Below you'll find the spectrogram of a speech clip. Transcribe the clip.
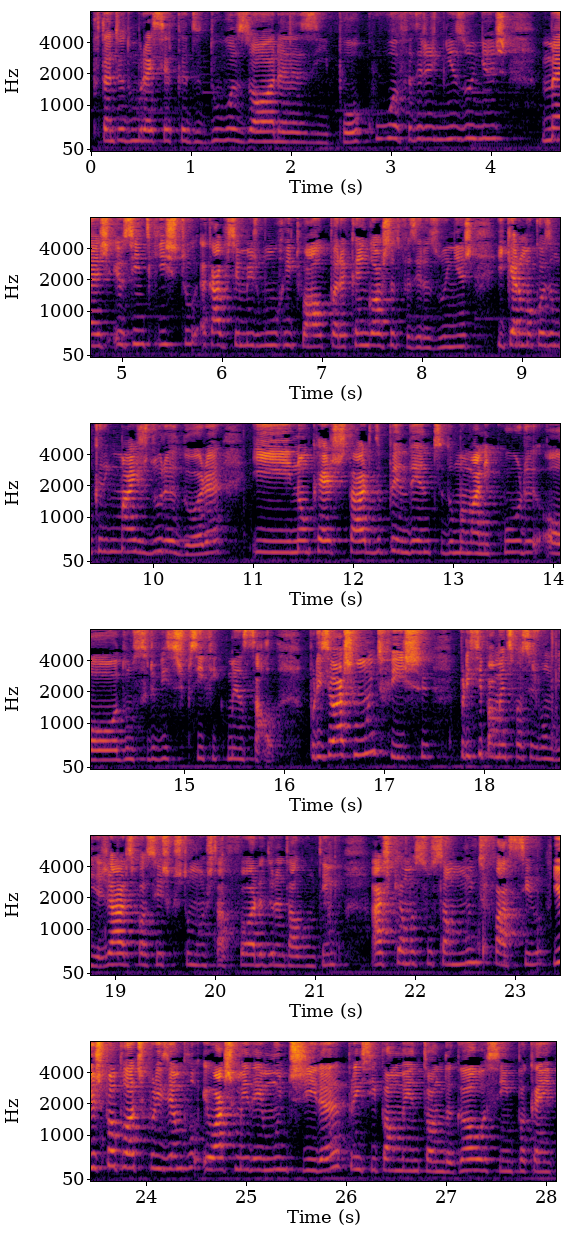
Portanto, eu demorei cerca de duas horas e pouco a fazer as minhas unhas mas eu sinto que isto acaba por ser mesmo um ritual para quem gosta de fazer as unhas e quer uma coisa um bocadinho mais duradoura e não quer estar dependente de uma manicure ou de um serviço específico mensal. Por isso eu acho muito fixe, principalmente se vocês vão viajar, se vocês costumam estar fora durante algum tempo, acho que é uma solução muito fácil. E os papelotes, por exemplo, eu acho uma ideia muito gira, principalmente on the go, assim, para quem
